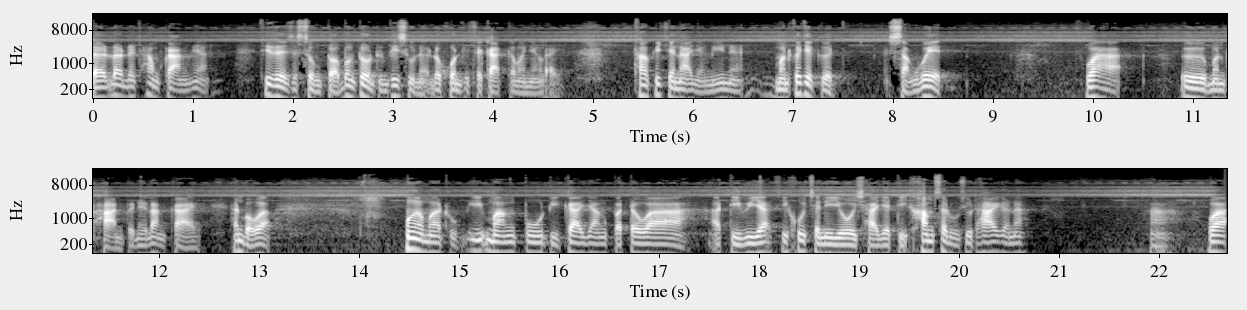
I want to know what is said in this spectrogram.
แล้วแล้วในท่ามกลางเนี่ยที่เราจะส่งต่อเบื้องต้นถึงที่สุดเนี่ยเราควรจะจัดการกับมันอย่างไร ถ้าพิจารณาอย่างนี้เนี่ยมันก็จะเกิดสังเวชว่าเออมันผ่านไปในร่างกาย ท่านบอกว่า เมื่อมาถูกอิมังปูติกายังปัตวา อติวิยะชิคุชนิโยชายติคำสรุปสุดท้ายกันนะว่า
